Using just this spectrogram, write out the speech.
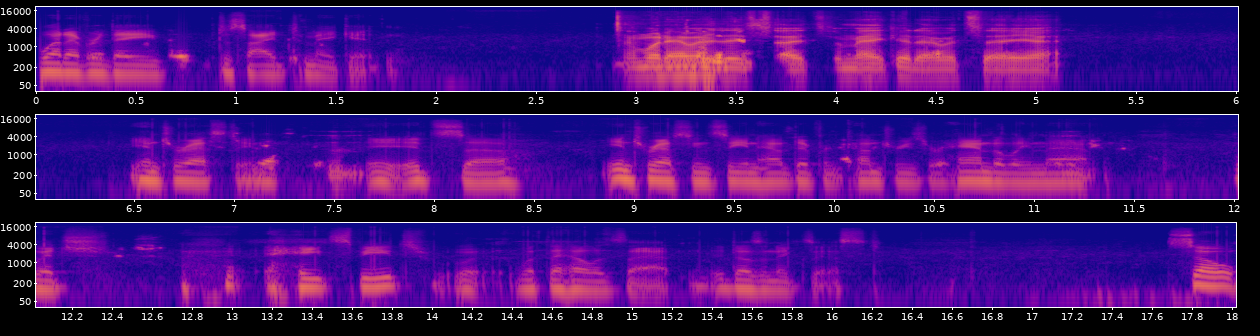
whatever they decide to make it? And whatever they decide to make it, I would say, yeah. Interesting. It's uh, interesting seeing how different countries are handling that. Which hate speech? What the hell is that? It doesn't exist. So,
